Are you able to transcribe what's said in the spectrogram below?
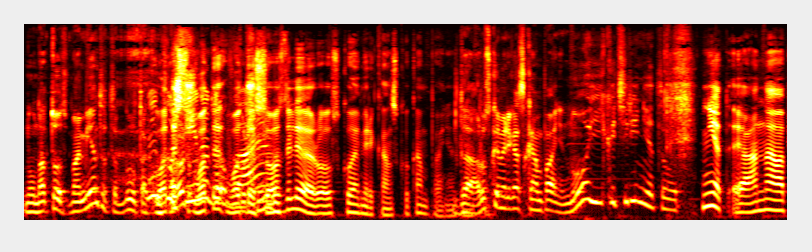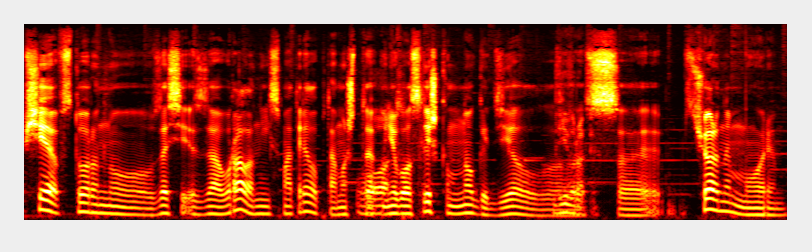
Ну, на тот момент это был такой Ну, Вот, вот, вот и создали русскую американскую компанию. Да, русско-американская компания. Но Екатерине это вот... Нет, э, она вообще в сторону за, за Урал она не смотрела, потому что Вот. у нее было слишком много дел В э, с, э, с Черным морем,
